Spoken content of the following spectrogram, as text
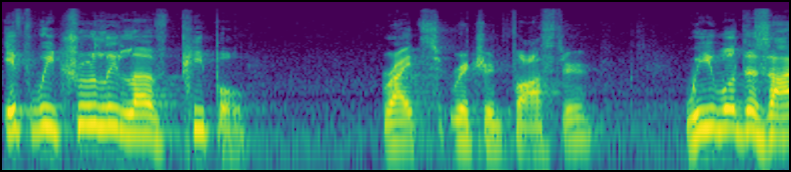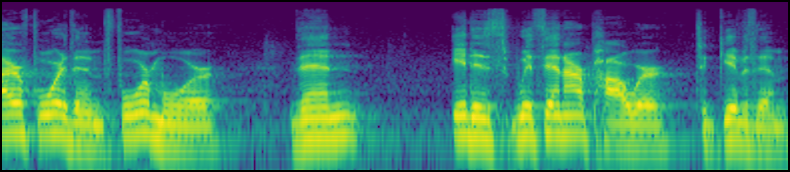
If we truly love people, writes Richard Foster, we will desire for them far more than it is within our power to give them.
